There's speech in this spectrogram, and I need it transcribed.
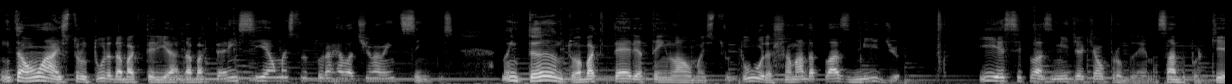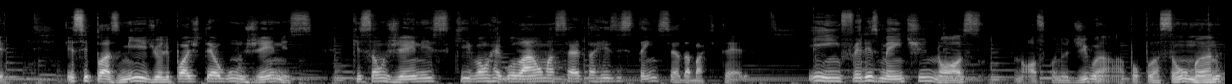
Então, a estrutura da bactéria, da bactéria em si é uma estrutura relativamente simples. No entanto, a bactéria tem lá uma estrutura chamada plasmídio, e esse plasmídio aqui é o problema, sabe por quê? Esse plasmídio ele pode ter alguns genes que são genes que vão regular uma certa resistência da bactéria. E infelizmente nós, nós quando eu digo a população humana,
